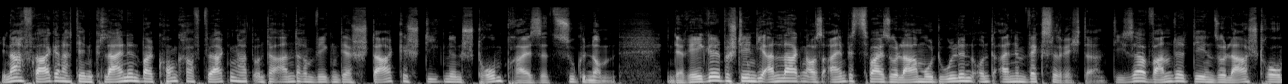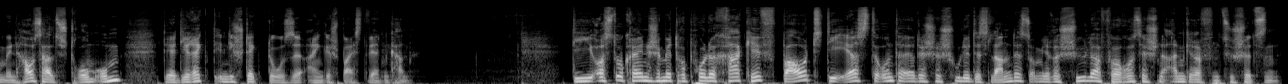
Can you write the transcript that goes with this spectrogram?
Die Nachfrage nach den kleinen Balkonkraftwerken hat unter anderem wegen der stark gestiegenen Strompreise zugenommen. In der Regel bestehen die Anlagen aus ein bis zwei Solarmodulen und einem Wechselrichter. Dieser wandelt den Solarstrom in Haushaltsstrom um, der direkt in die Steckdose eingespeist werden kann. Die ostukrainische Metropole Kharkiv baut die erste unterirdische Schule des Landes, um ihre Schüler vor russischen Angriffen zu schützen.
